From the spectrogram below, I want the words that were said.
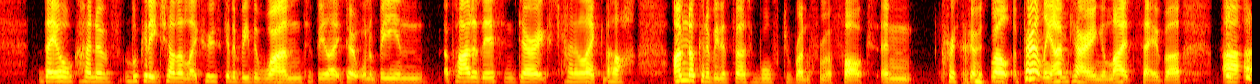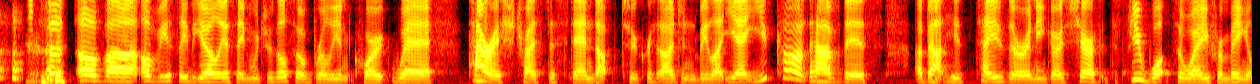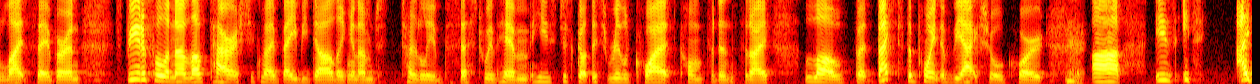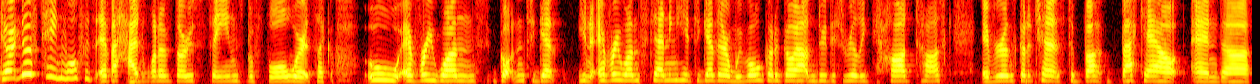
they all kind of look at each other like who's going to be the one to be like don't want to be in a part of this? And Derek's kind of like oh I'm not going to be the first wolf to run from a fox. And Chris goes well apparently I'm carrying a lightsaber. Uh, because of uh, obviously the earlier scene which was also a brilliant quote where Parrish tries to stand up to Chris Argent and be like yeah you can't have this about his taser, and he goes, "Sheriff, it's a few watts away from being a lightsaber." And it's beautiful, and I love Parrish. He's my baby darling, and I'm just totally obsessed with him. He's just got this real quiet confidence that I love. But back to the point of the actual quote, uh, is it's I don't know if Teen Wolf has ever had one of those scenes before where it's like, oh, everyone's gotten to get, you know, everyone's standing here together and we've all got to go out and do this really hard task. Everyone's got a chance to bu- back out and, uh,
